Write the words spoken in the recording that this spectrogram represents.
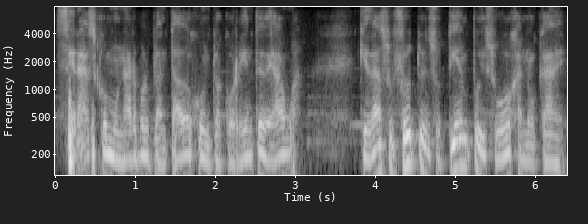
Serás como un árbol plantado junto a corriente de agua, que da su fruto en su tiempo y su hoja no cae,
